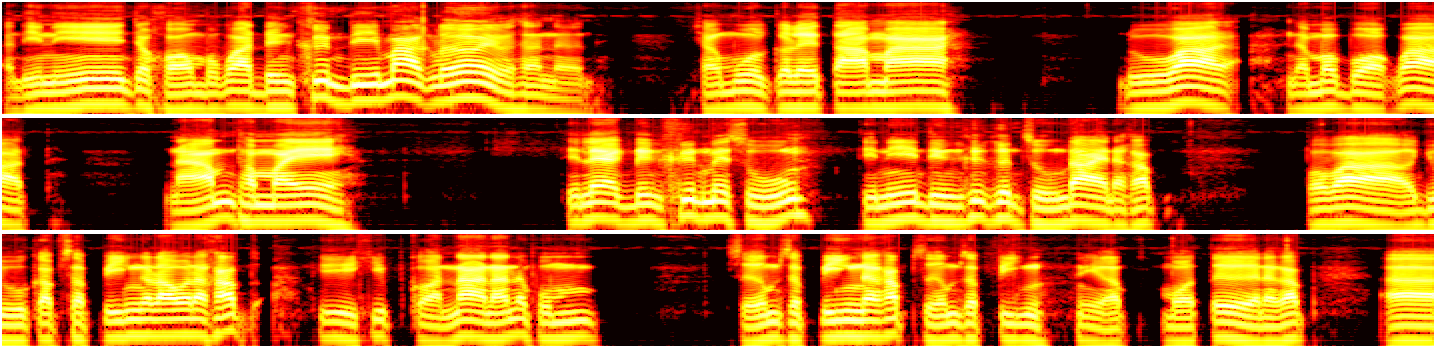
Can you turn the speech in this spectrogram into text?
อันนี้นี้เจ้าของบอกว่าดึงขึ้นดีมากเลยท่านเนช่างมูดก็เลยตามมา ดูว่าจะมาบอกว่าน้ำทำไม ที่แรกดึงขึ้นไม่สูง ทีนี้ดึงขึ้นขึ้นสูงได้นะครับ เพราะว่าอยู่กับสปริงเรานะครับ ที่คลิปก่อนหน้านั้นนะผมเสริมสปริงนะครับ เสริมสปริงนี่ครับมอเตอร์นะครับอ่า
